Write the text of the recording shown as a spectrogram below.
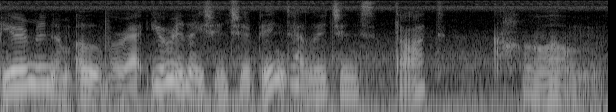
Bierman. I'm over at yourrelationshipintelligence.com.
